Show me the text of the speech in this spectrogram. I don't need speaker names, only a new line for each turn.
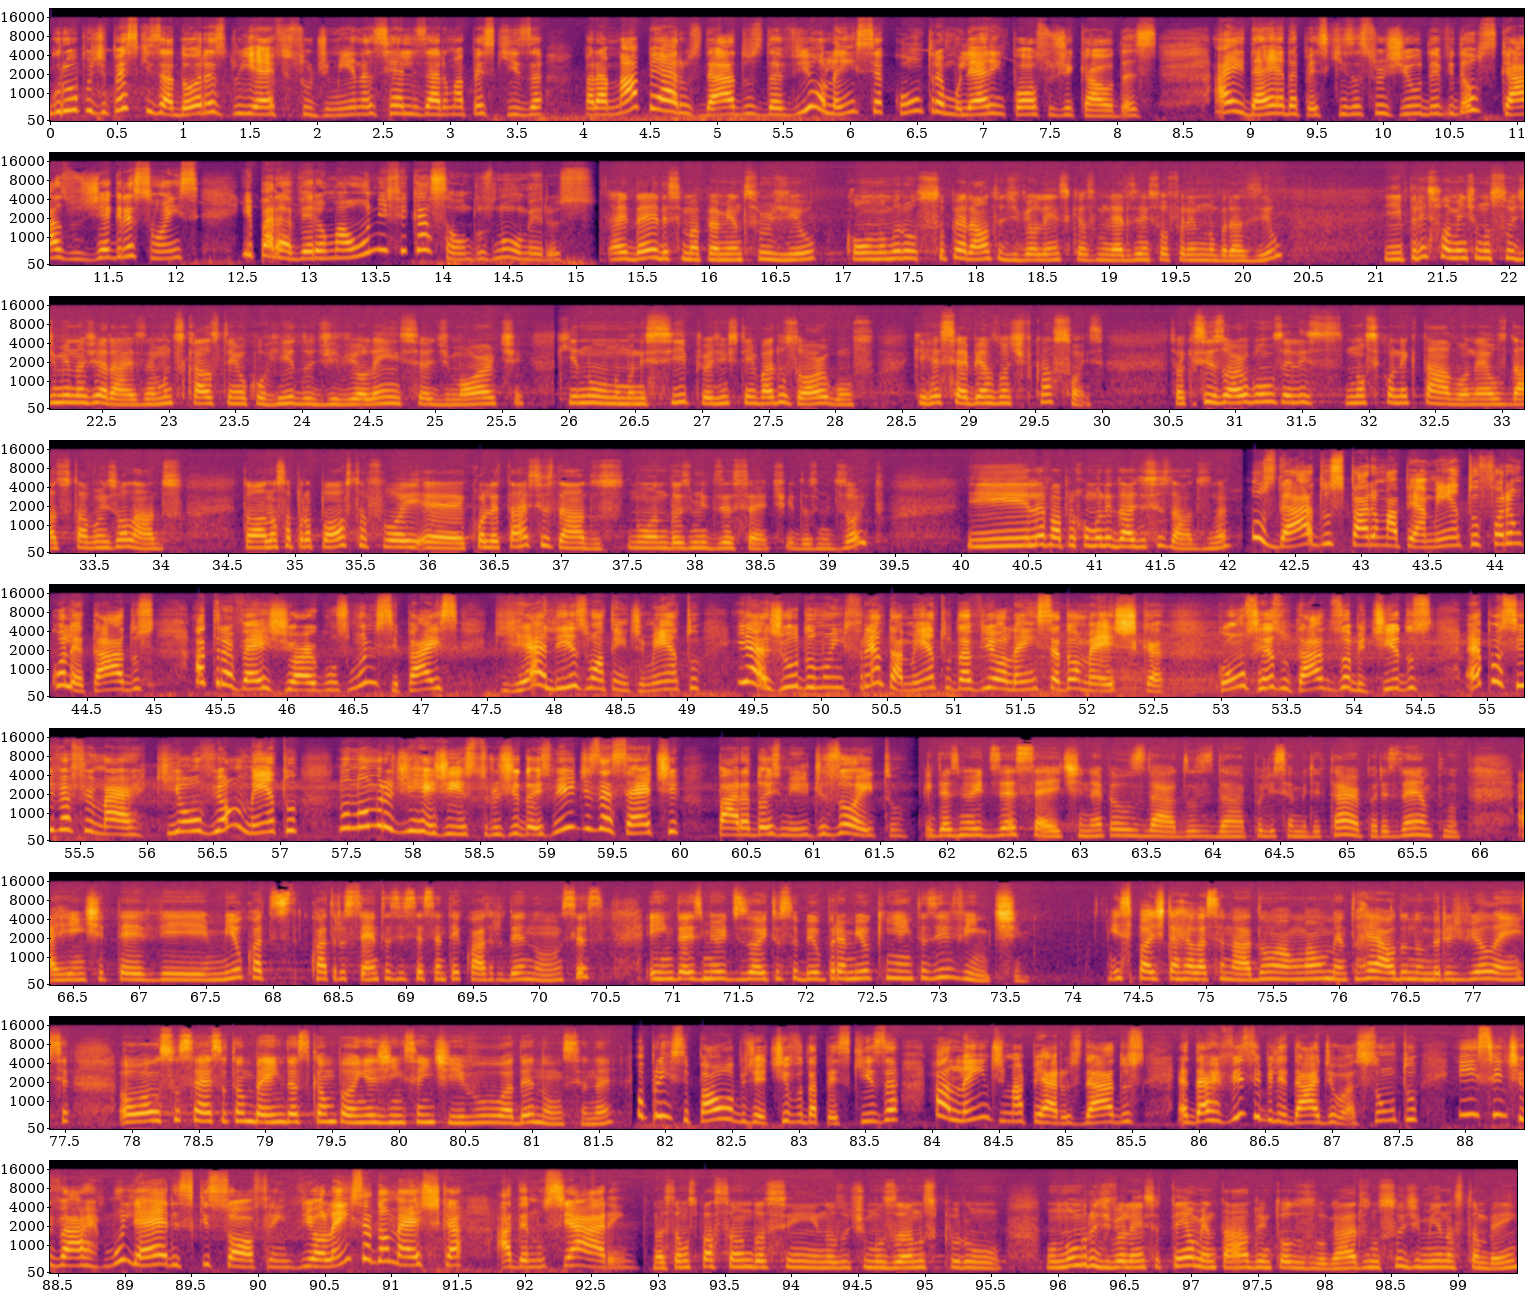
Um grupo de pesquisadoras do IF Sul de Minas realizaram uma pesquisa para mapear os dados da violência contra a mulher em Poços de Caldas. A ideia da pesquisa surgiu devido aos casos de agressões e para ver uma unificação dos números.
A ideia desse mapeamento surgiu com um número super alto de violência que as mulheres vêm sofrendo no Brasil e principalmente no sul de Minas Gerais. Né? Muitos casos têm ocorrido de violência, de morte. Aqui no, no, município a gente tem vários órgãos que recebem as notificações. Só que esses órgãos eles não se conectavam, né? os dados estavam isolados. Então a nossa proposta foi é, coletar esses dados no ano 2017 e 2018 e levar para a comunidade esses dados. Né?
Os dados para o mapeamento foram coletados através de órgãos municipais que realizam atendimento e ajudam no enfrentamento da violência doméstica. Com os resultados obtidos, é possível afirmar que houve aumento no número de registros de 2017 para 2018.
Em 2017, né, pelos dados da Polícia Militar, por exemplo, a gente teve 1.464 denúncias e em 2018 subiu para 1.520. Isso pode estar relacionado a um aumento real do número de violência ou ao sucesso também das campanhas de incentivo à denúncia, né?
O principal objetivo da pesquisa, além de mapear os dados, é dar visibilidade ao assunto e incentivar mulheres que sofrem violência doméstica a denunciarem.
Nós estamos passando assim nos últimos anos por um, um número de violência tem aumentado em todos os lugares, no sul de Minas também.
